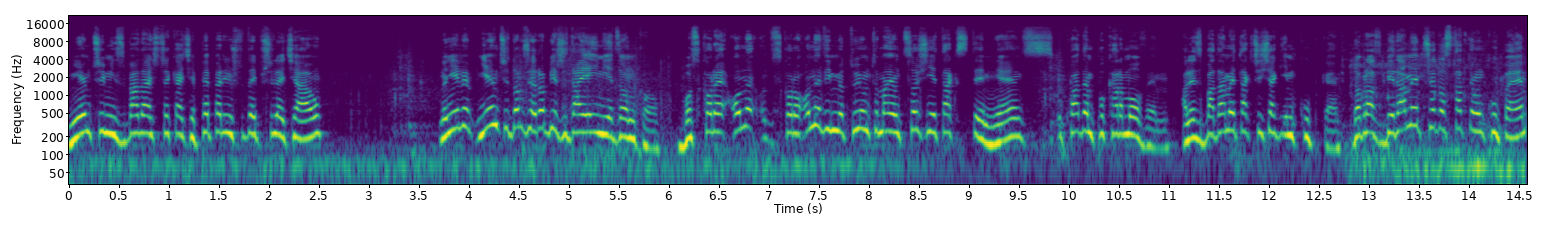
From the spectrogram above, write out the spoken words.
Nie wiem, czy mi zbadać... Czekajcie, Pepper już tutaj przyleciał. No nie wiem, nie wiem, czy dobrze robię, że daję im jedzonko. Bo skoro one, skoro one wymiotują, to mają coś nie tak z tym, nie? Z układem pokarmowym. Ale zbadamy tak czy siak im kubkę. Dobra, zbieramy przedostatnią kupę,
